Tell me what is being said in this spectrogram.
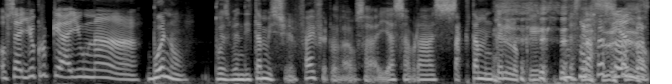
O sea, yo creo que hay una. Bueno, pues bendita Michelle Pfeiffer, ¿verdad? O sea, ella sabrá exactamente lo que está haciendo.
